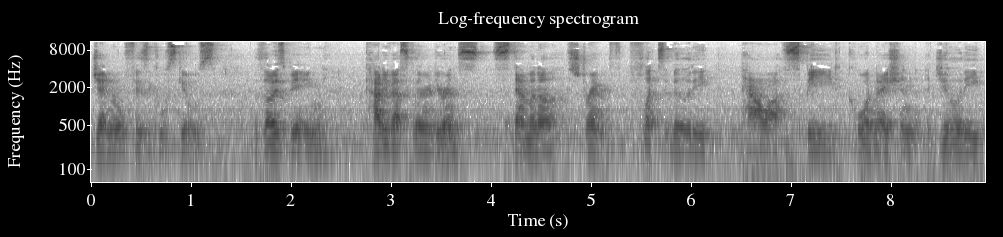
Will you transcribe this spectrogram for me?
general physical skills. Those being cardiovascular endurance, stamina, strength, flexibility, power, speed, coordination, agility,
